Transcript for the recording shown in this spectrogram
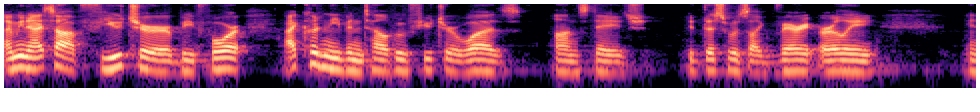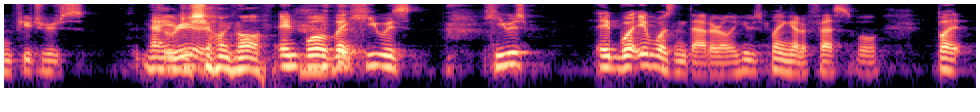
I mean, I saw Future before. I couldn't even tell who Future was on stage. It, this was like very early in Future's Now you're just showing off. And well, but he was, he was, it, wa- it wasn't that early. He was playing at a festival, but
